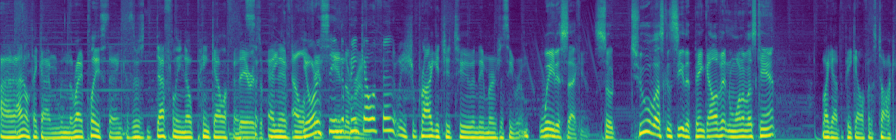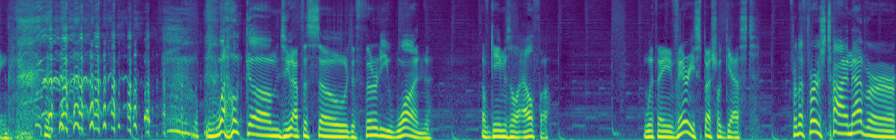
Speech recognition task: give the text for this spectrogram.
I I don't think I'm in the right place then, because there's definitely no pink elephants. There is a pink elephant. and pink if you're seeing in a the pink room. elephant, we should probably get you to in the emergency room. Wait a second. So two of us can see the pink elephant and one of us can't? My God, the pink elephant's talking. Welcome to episode 31 of Gamezilla Alpha with a very special guest. For the first time ever,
